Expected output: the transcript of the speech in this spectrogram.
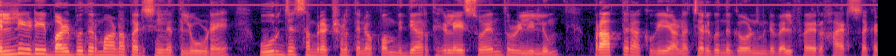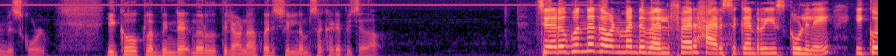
എൽ ഇ ഡി ബൾബ് നിർമ്മാണ പരിശീലനത്തിലൂടെ ഊർജ സംരക്ഷണത്തിനൊപ്പം വിദ്യാർത്ഥികളെ സ്വയം തൊഴിലിലും പ്രാപ്തരാക്കുകയാണ് Cherukunnu government welfare higher secondary school. Eco ക്ലബിന്റെ നേതൃത്വത്തിലാണ് പരിശീലനം സംഘടിപ്പിച്ചത്. Cherukunnu government welfare higher secondary സ്കൂളിലെ ഇക്കോ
